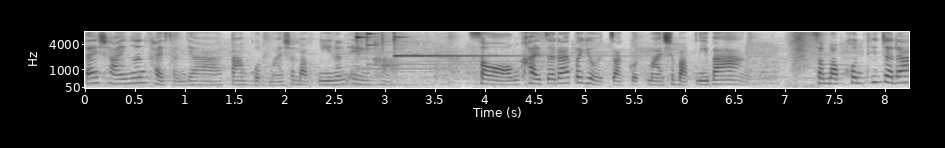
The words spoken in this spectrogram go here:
ได้ใช้เงื่อนไขสัญญาตามกฎหมายฉบับนี้นั่นเองค่ะ 2. ใครจะได้ประโยชน์จากกฎหมายฉบับนี้บ้างสำหรับคนที่จะได้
